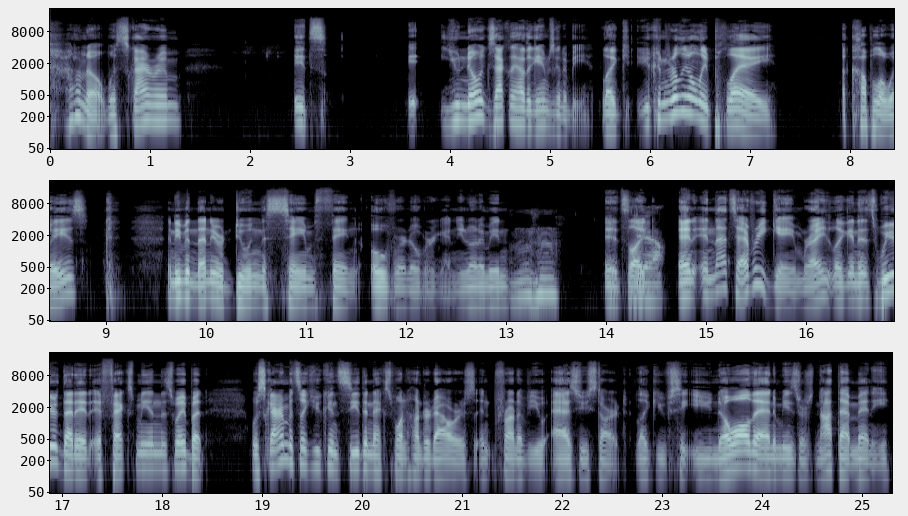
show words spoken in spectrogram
I don't know, with Skyrim, it's it, you know exactly how the game's going to be. Like you can really only play a couple of ways, and even then you're doing the same thing over and over again. You know what I mean? Mm-hmm. It's like, Yeah. and and that's every game, right? Like, and it's weird that it affects me in this way, but with Skyrim, it's like you can see the next 100 hours in front of you as you start. Like you've seen, you know all the enemies. There's not that many.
